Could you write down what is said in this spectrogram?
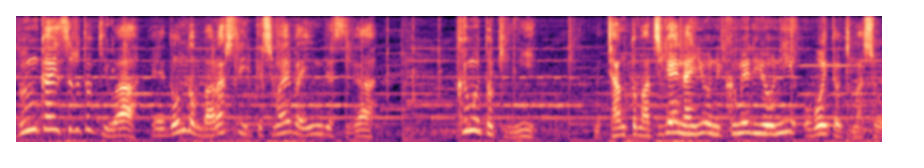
分解する時はどんどんばらしていってしまえばいいんですが組む時にちゃんと間違えないように組めるように覚えておきましょう。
